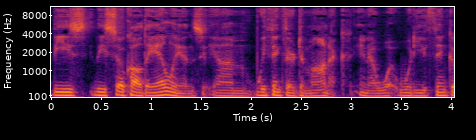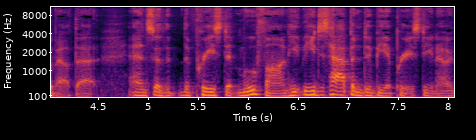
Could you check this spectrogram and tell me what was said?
"These these so-called aliens, um, we think they're demonic. You know, what what do you think about that?" And so the, the priest at MUFON, he, he just happened to be a priest. You know,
